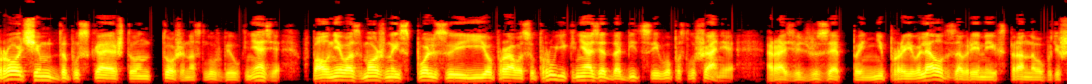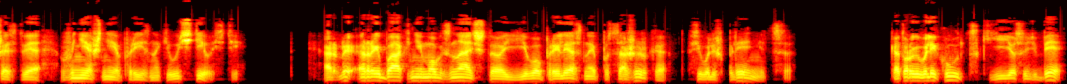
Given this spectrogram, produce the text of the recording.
Впрочем, допуская, что он тоже на службе у князя, вполне возможно, используя ее право супруги князя, добиться его послушания — Разве Джузеппе не проявлял за время их странного путешествия внешние признаки учтивости? Рыбак не мог знать, что его прелестная пассажирка всего лишь пленница, которую влекут к ее судьбе,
